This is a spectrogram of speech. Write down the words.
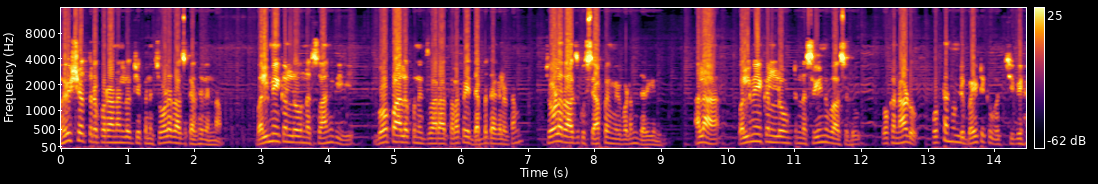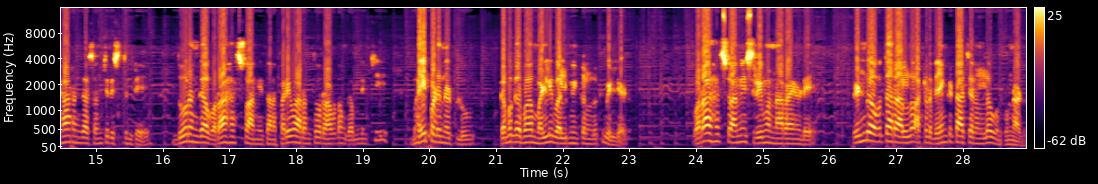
భవిష్యోత్తర పురాణంలో చెప్పిన చోళరాజు కథ విన్నాం. వల్మీకంలో ఉన్న స్వామికి గోపాలకుని ద్వారా తలపై దెబ్బ తగలటం చోళరాజుకు శాపం ఇవ్వడం జరిగింది. అలా వల్మీకంలో ఉంటున్న శ్రీనివాసుడు ఒకనాడు పుట్ట నుండి బయటకు వచ్చి విహారంగా సంచరిస్తుంటే దూరంగా వరాహస్వామి తన పరివారంతో రావడం గమనించి భయపడినట్లు గబగబా మళ్ళీ వల్మీకంలోకి వెళ్ళాడు. వరాహస్వామి శ్రీమన్నారాయణుడే రెండు అవతారాల్లో అక్కడ వెంకటాచలంలో ఉన్నాడు.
